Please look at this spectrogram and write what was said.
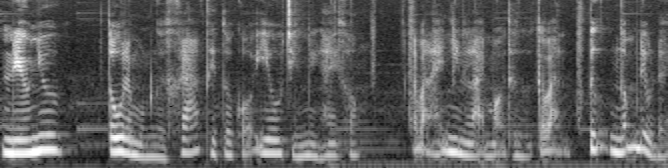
nếu như tôi là một người khác thì tôi có yêu chính mình hay không? Các bạn hãy nhìn lại mọi thứ, các bạn tự ngẫm điều đấy.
